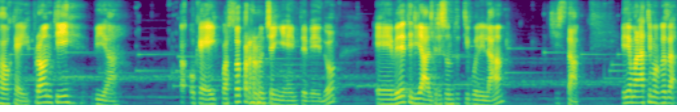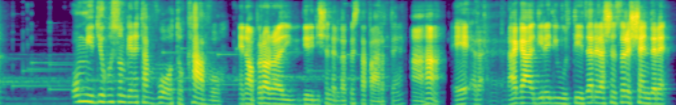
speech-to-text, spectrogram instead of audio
Ok, pronti? Via. Ok, qua sopra non c'è niente, vedo. E vedete gli altri, sono tutti quelli là. Ci sta. Vediamo un attimo cosa... Oh mio Dio, questo è un pianeta vuoto, cavo. Eh no, però allora direi di scendere da questa parte. Ah, e raga, direi di utilizzare l'ascensore e scendere.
